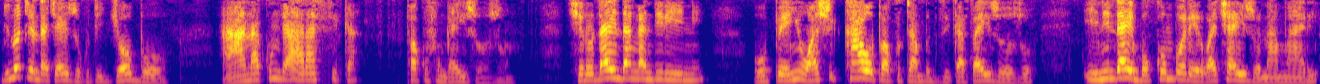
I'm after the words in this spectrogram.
Ndinotenda chaizvo kuti jobho haana kunge arasika pakufunga izvozvo. Chero dai ndanga ndirini upenyu hwasvikawo pakutambudzika saizvozvo. Ini ndaimbokomborerwa chaizvo namwari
